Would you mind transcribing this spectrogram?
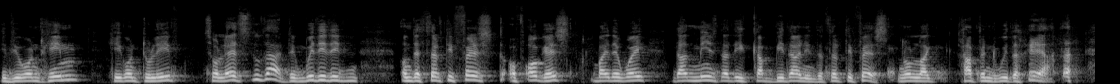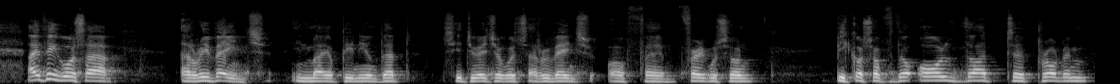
if you want him, he want to leave, so let's do that. And we did it on the 31st of August. By the way, that means that it can be done in the 31st, not like happened with De Gea. I think it was a, a revenge, in my opinion. That situation was a revenge of uh, Ferguson because of the, all that uh, problem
